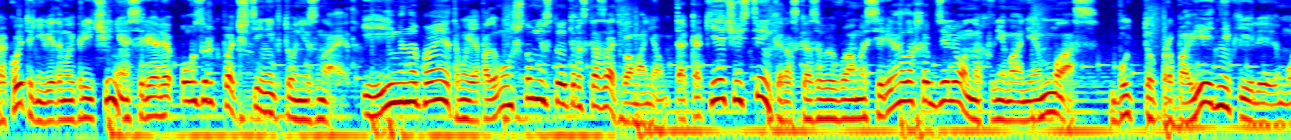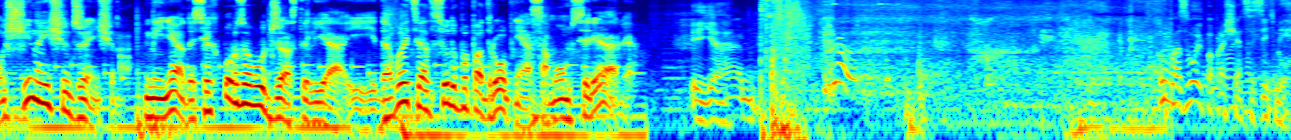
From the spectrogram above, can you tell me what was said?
какой-то неведомой причине о сериале «Озарк» почти никто не знает. И именно поэтому я подумал, что мне стоит рассказать вам о нем, так как я частенько рассказываю вам о сериалах, обделенных вниманием масс, будь то проповедник или мужчина ищет женщину. Меня до сих пор зовут Джаст Илья, и давайте отсюда поподробнее о самом сериале. И я... Позволь попрощаться с детьми.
